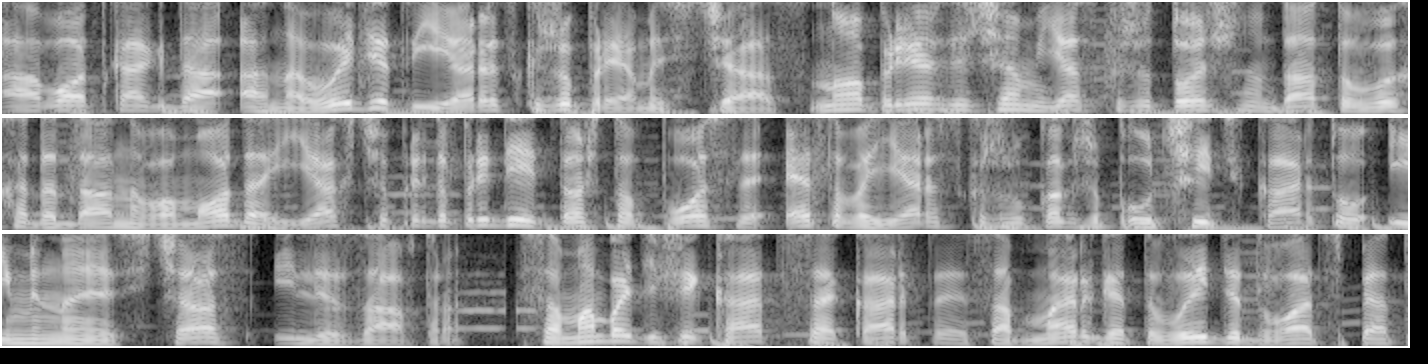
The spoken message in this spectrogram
а вот когда она выйдет, я расскажу прямо сейчас. Но прежде чем я скажу точную дату выхода данного мода, я хочу предупредить то, что после этого я расскажу, как же получить карту именно сейчас или завтра. Сама модификация карты Submerged выйдет 25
